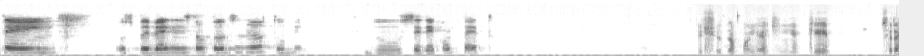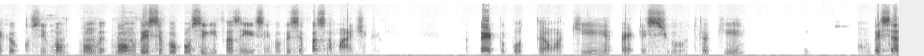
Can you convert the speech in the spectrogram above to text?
Tem. Os playbacks estão todos no YouTube do CD completo. Deixa eu dar uma olhadinha aqui. Será que eu consigo? Vamos, vamos, vamos ver se eu vou conseguir fazer isso. Hein? Vamos ver se eu faço a mágica. Aperto o botão aqui, aperto esse outro aqui. Vamos ver se a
